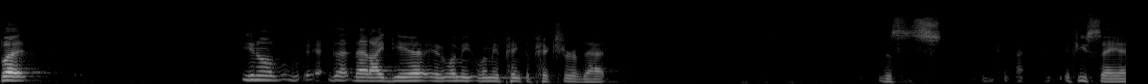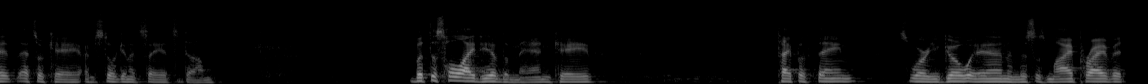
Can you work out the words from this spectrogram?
but you know that, that idea and let me let me paint the picture of that this if you say it that's okay i'm still going to say it's dumb but this whole idea of the man cave type of thing. It's where you go in and this is my private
